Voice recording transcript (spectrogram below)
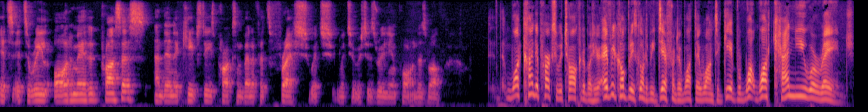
it's it's a real automated process and then it keeps these perks and benefits fresh which which which is really important as well what kind of perks are we talking about here? Every company is going to be different in what they want to give, but what what can you arrange?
